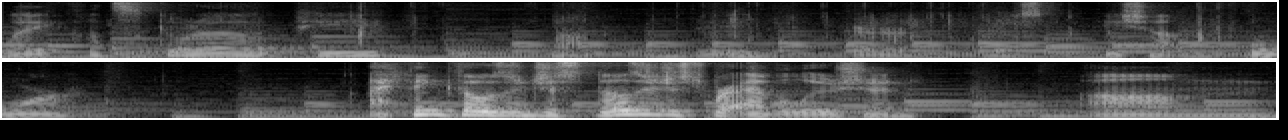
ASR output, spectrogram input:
like, let's go to P or just P shop four. I think those are just those are just for evolution. Um,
